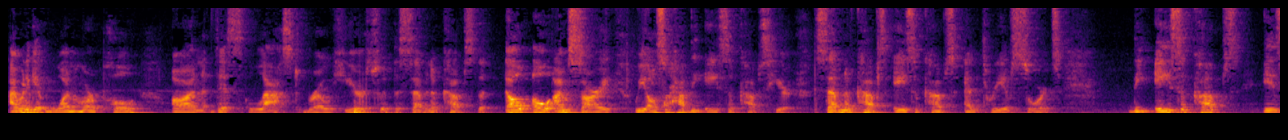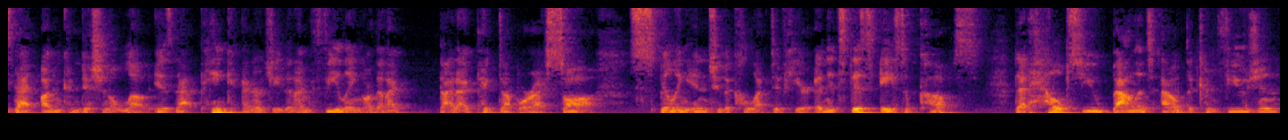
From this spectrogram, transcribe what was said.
I want to get one more pull on this last row here. So with the Seven of Cups, the, oh, oh, I'm sorry. We also have the Ace of Cups here. Seven of Cups, Ace of Cups, and Three of Swords. The Ace of Cups is that unconditional love, is that pink energy that I'm feeling or that I that I picked up or I saw spilling into the collective here. And it's this Ace of Cups that helps you balance out the confusion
